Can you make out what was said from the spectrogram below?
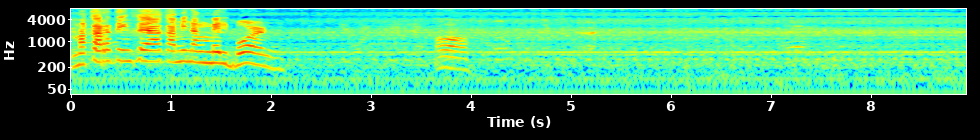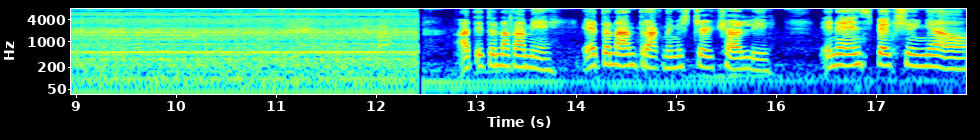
makarating kaya kami ng Melbourne? Oh. At ito na kami. Ito na ang truck ni Mr. Charlie. Ine-inspection niya oh,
